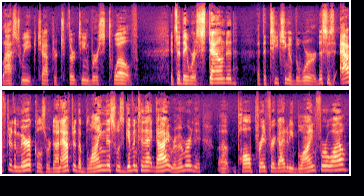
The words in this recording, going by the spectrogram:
last week, chapter 13, verse 12, it said they were astounded at the teaching of the word. This is after the miracles were done, after the blindness was given to that guy. Remember, the, uh, Paul prayed for a guy to be blind for a while?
